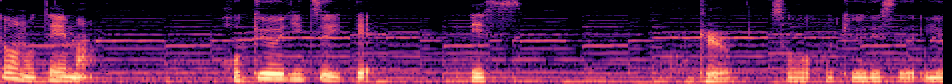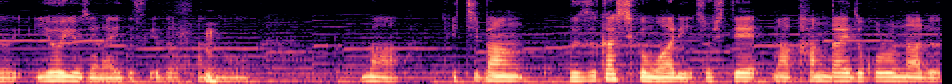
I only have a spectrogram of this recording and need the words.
今日のテーマ、補給についてです。補給。そう補給です。いよいよいよじゃないですけど あのまあ一番難しくもありそしてまあ考えどころのある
